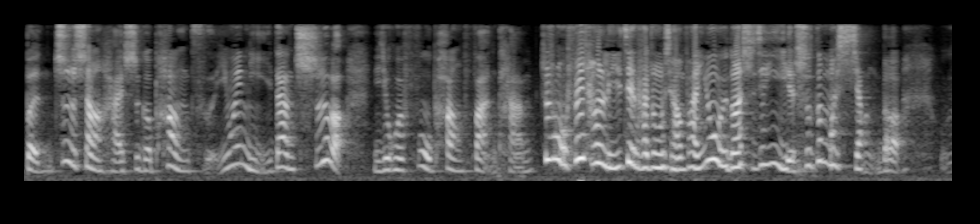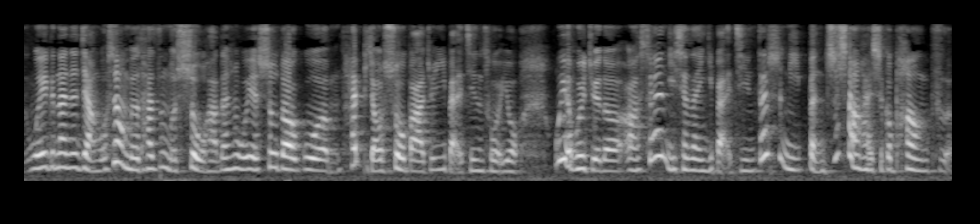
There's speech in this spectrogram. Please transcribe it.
本质上还是个胖子，因为你一旦吃了，你就会复胖反弹。就是我非常理解他这种想法，因为我有一段时间也是这么想的。我也跟大家讲过，虽然我没有他这么瘦哈，但是我也瘦到过，还比较瘦吧，就一百斤左右。我也会觉得啊，虽然你现在一百斤，但是你本质上还是个胖子。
